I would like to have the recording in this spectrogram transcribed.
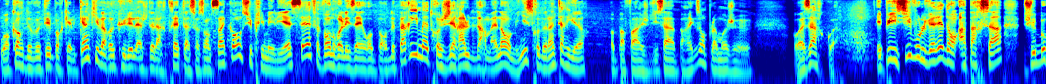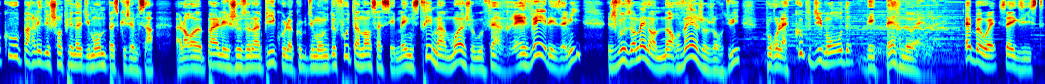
ou encore de voter pour quelqu'un qui va reculer l'âge de la retraite à 65 ans, supprimer l'ISF, vendre les aéroports de Paris, mettre Gérald Darmanin en ministre de l'Intérieur. Enfin, je dis ça par exemple, hein, moi je... au hasard quoi. Et puis ici, vous le verrez dans À part ça, je vais beaucoup vous parler des championnats du monde parce que j'aime ça. Alors euh, pas les Jeux Olympiques ou la Coupe du Monde de foot, hein, non, ça c'est mainstream. Hein. Moi, je vais vous faire rêver, les amis. Je vous emmène en Norvège aujourd'hui pour la Coupe du Monde des Pères Noël. Eh ben ouais, ça existe.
